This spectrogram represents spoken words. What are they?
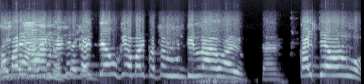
અમારી. કહી દેવું કે અમારી પતંગ લૂંટી લાવ્યો આયો. કહી દેવાનું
